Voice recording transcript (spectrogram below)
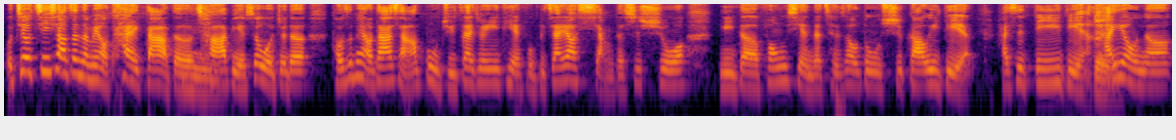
我就绩效真的没有太大的差别，所以我觉得投资朋友大家想要布局债券 ETF，比较要想的是说你的风险的承受度是高一点还是低一点，对还有呢，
